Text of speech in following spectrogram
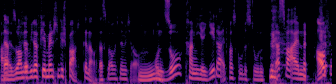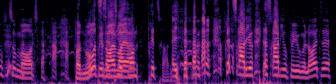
Da- Also haben wir wieder vier Menschen gespart. Genau, das glaube ich nämlich auch. Mhm. Und so kann hier jeder etwas Gutes tun. Das war ein Aufruf zum Mord von Moritz Präsentiert Neumeier. von Fritz Radio. Fritz Radio, das Radio für junge Leute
